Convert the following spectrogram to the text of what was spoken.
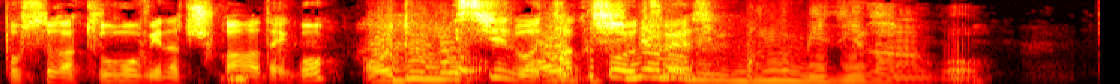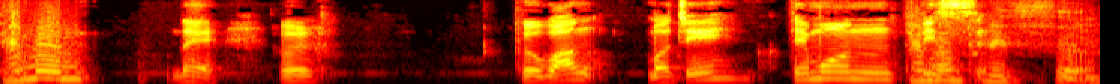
보스가 두 몹이나 추가가 되고 어둠, 이 뭐, Dark Souls 심연을 2에서 먹는 미디르하고 demon, 네, 그걸 그왕 뭐지 Demon Prince Prince.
